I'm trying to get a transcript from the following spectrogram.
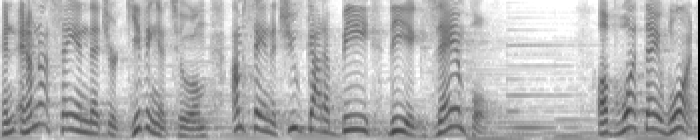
And, and I'm not saying that you're giving it to them, I'm saying that you've got to be the example of what they want.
